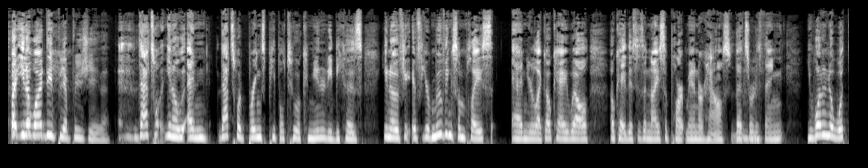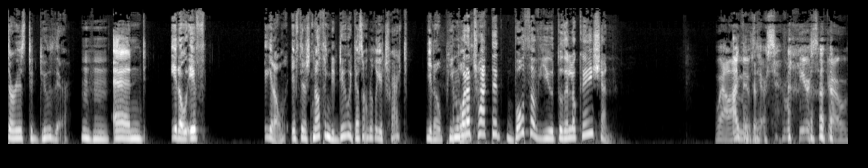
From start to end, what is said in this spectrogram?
But you know what? deeply appreciate that. that's what you know and that's what brings people to a community because you know if you if you're moving someplace and you're like okay well okay this is a nice apartment or house that sort of thing you want to know what there is to do there Mm-hmm. and you know if you know if there's nothing to do it doesn't really attract you know people. And what attracted both of you to the location? Well, I I, moved there several years ago.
